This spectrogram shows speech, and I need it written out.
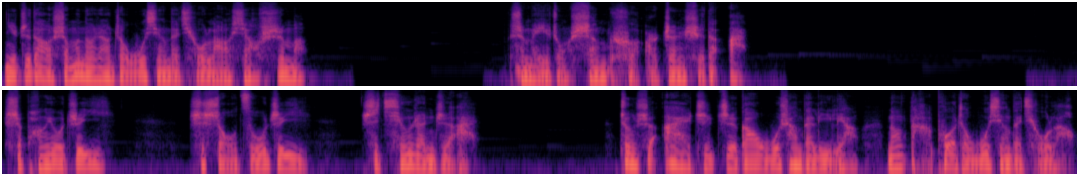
你知道什么能让这无形的囚牢消失吗？是每一种深刻而真实的爱。是朋友之意，是手足之意，是情人之爱。正是爱之至高无上的力量，能打破这无形的囚牢。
